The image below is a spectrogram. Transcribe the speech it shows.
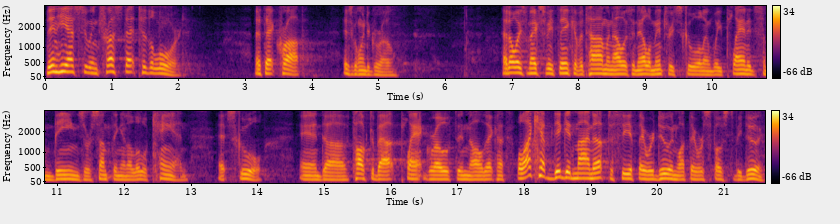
then he has to entrust that to the Lord that that crop is going to grow. That always makes me think of a time when I was in elementary school and we planted some beans or something in a little can at school and uh, talked about plant growth and all that kind of. Well, I kept digging mine up to see if they were doing what they were supposed to be doing.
